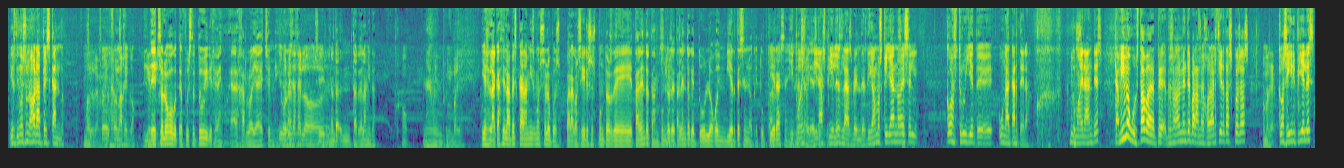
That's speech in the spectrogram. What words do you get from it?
y estuvimos una hora pescando. Madre Fue, mía. fue mágico. De hecho, luego te fuiste tú y dije, venga, voy a dejarlo ya hecho. Y, me Y volviste a hacerlo- Sí, no tardé la mitad. Oh, No es muy vaya. Y es la caza y la pesca ahora mismo es solo pues para conseguir esos puntos de talento, tan puntos Sí. de talento que tú luego inviertes en lo que tú quieras. En y, las y pieles las vendes. Digamos que ya no es el construyete una cartera, como era antes. Que a mí me gustaba pe- personalmente para mejorar ciertas cosas, Hombre, conseguir pieles,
